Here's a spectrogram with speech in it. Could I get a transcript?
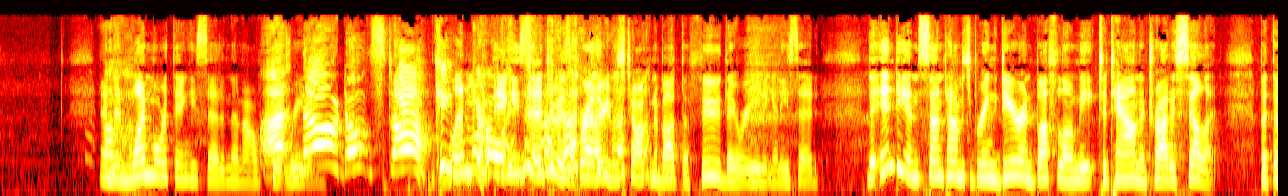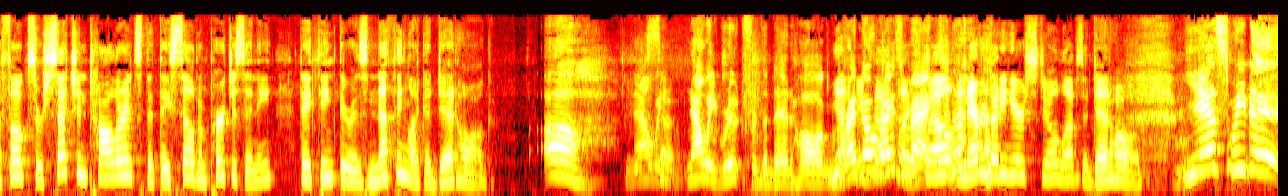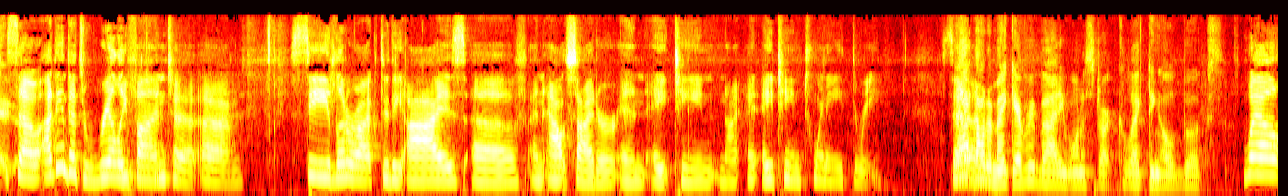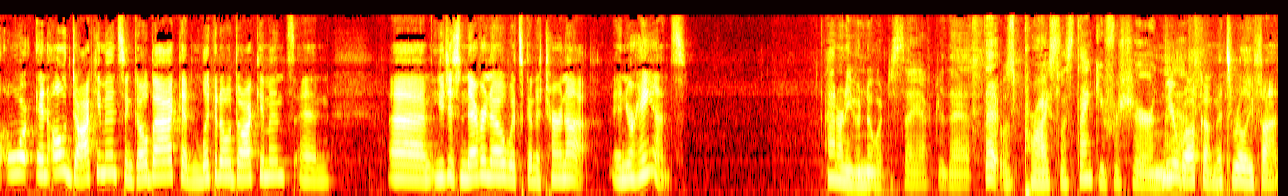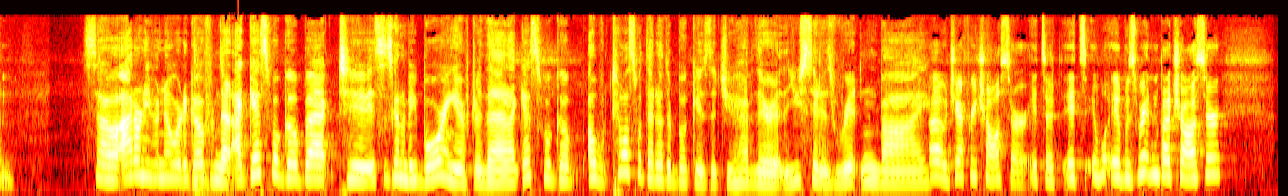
And then one more thing he said, and then I'll quit Uh, reading. no, don't stop. Keep One more going. thing he said to his brother, he was talking about the food they were eating, and he said, The Indians sometimes bring deer and buffalo meat to town and try to sell it. But the folks are such intolerants that they seldom purchase any. They think there is nothing like a dead hog. Oh, now we So- now we root for the dead hog. Right, go exactly. Razorbacks. Well, and everybody here still loves a dead hog. yes, we do. So I think that's really fun to um, see Little Rock through the eyes of an outsider in 18, 1823. So, that ought to make everybody want to start collecting old books. Well, or in old documents and go back and look at old documents, and um, you just never know what's going to turn up in your hands. I don't even know what to say after that. That was priceless. Thank you for sharing that. You're welcome. It's really fun. So I don't even know where to go from that. I guess we'll go back to. This is going to be boring after that. I guess we'll go. Oh, tell us what that other book is that you have there. that You said is written by. Oh, Geoffrey Chaucer. It's a it's it, it was written by Chaucer.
